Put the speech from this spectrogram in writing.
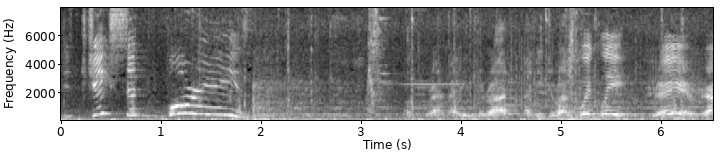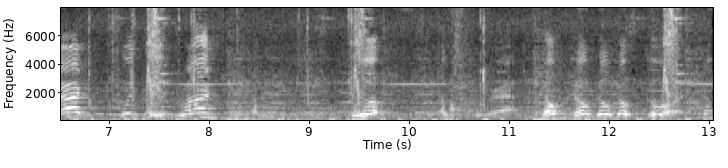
It's Jason Voorhees! Oh crap, I need to run. I need to run quickly. Run! Quickly, run! Oh, oh crap. Nope, nope, nope, nope. Come on. No,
